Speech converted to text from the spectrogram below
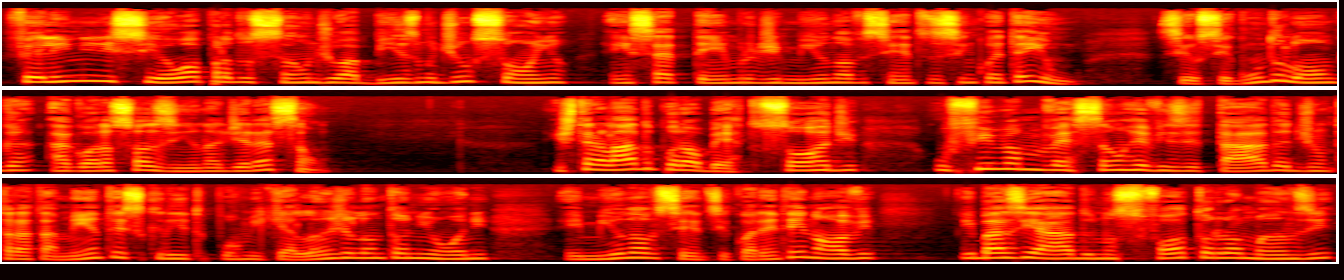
Fellini iniciou a produção de O Abismo de um Sonho em setembro de 1951, seu segundo longa, agora sozinho na direção. Estrelado por Alberto Sordi, o filme é uma versão revisitada de um tratamento escrito por Michelangelo Antonioni em 1949 e baseado nos fotoromanzi,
